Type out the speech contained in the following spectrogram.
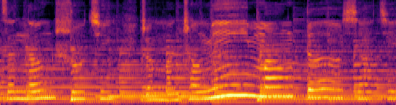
怎能说清这漫长迷茫的夏季？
